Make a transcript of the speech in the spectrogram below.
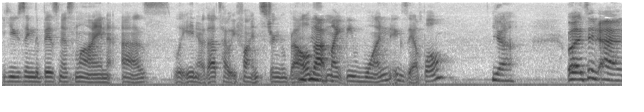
using the business line as you know that's how he finds Stringer Bell. That might be one example. Yeah. Well, it's in, uh,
